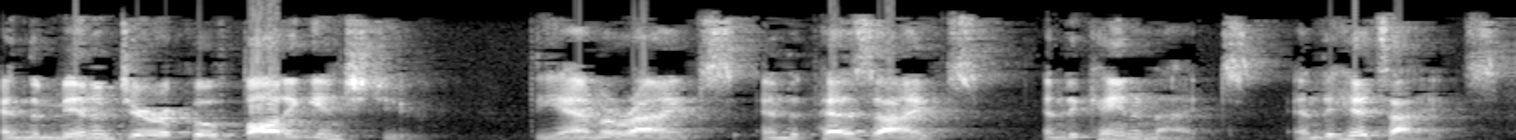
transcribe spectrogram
and the men of Jericho fought against you, the Amorites and the Perizzites and the Canaanites and the Hittites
